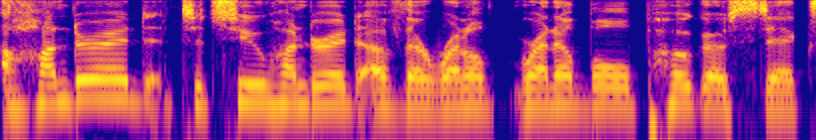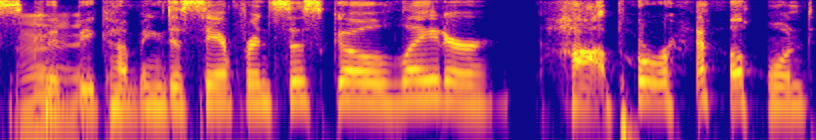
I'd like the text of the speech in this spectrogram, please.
a hundred to two hundred of their rental, rentable pogo sticks could right. be coming to San Francisco later. Hop around.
